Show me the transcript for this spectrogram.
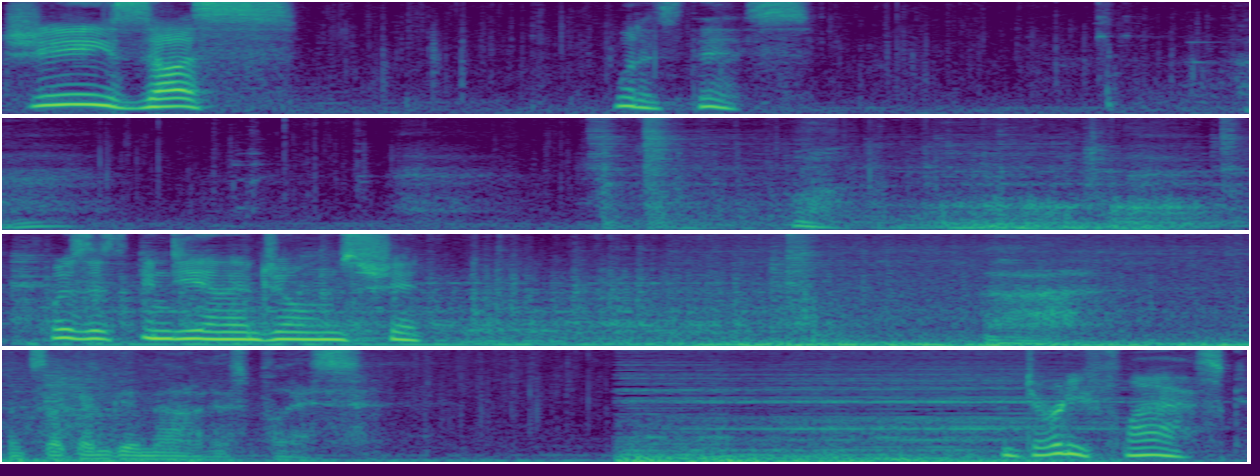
Jesus. What is this? What is this Indiana Jones shit? Ah, looks like I'm getting out of this place. A dirty flask.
